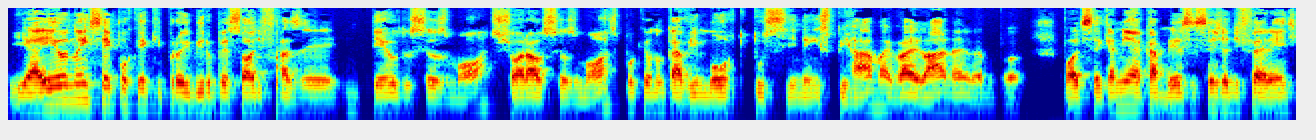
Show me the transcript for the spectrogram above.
E aí eu nem sei por que, que proibiram o pessoal de fazer enterro dos seus mortos, chorar os seus mortos, porque eu nunca vi morto tossir nem espirrar, mas vai lá, né? Pode ser que a minha cabeça seja diferente.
